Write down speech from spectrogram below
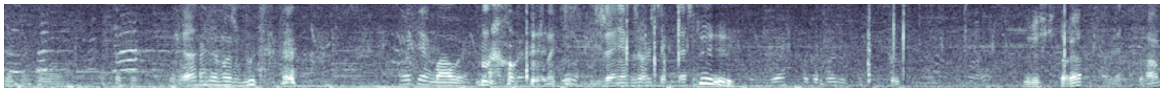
Different color. Okay. Ja? Ale masz but. Jakie? Mały. Mały. Można jakieś zbliżenie zrobić jak chcesz? Ty! Zrobisz historię? Słucham?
